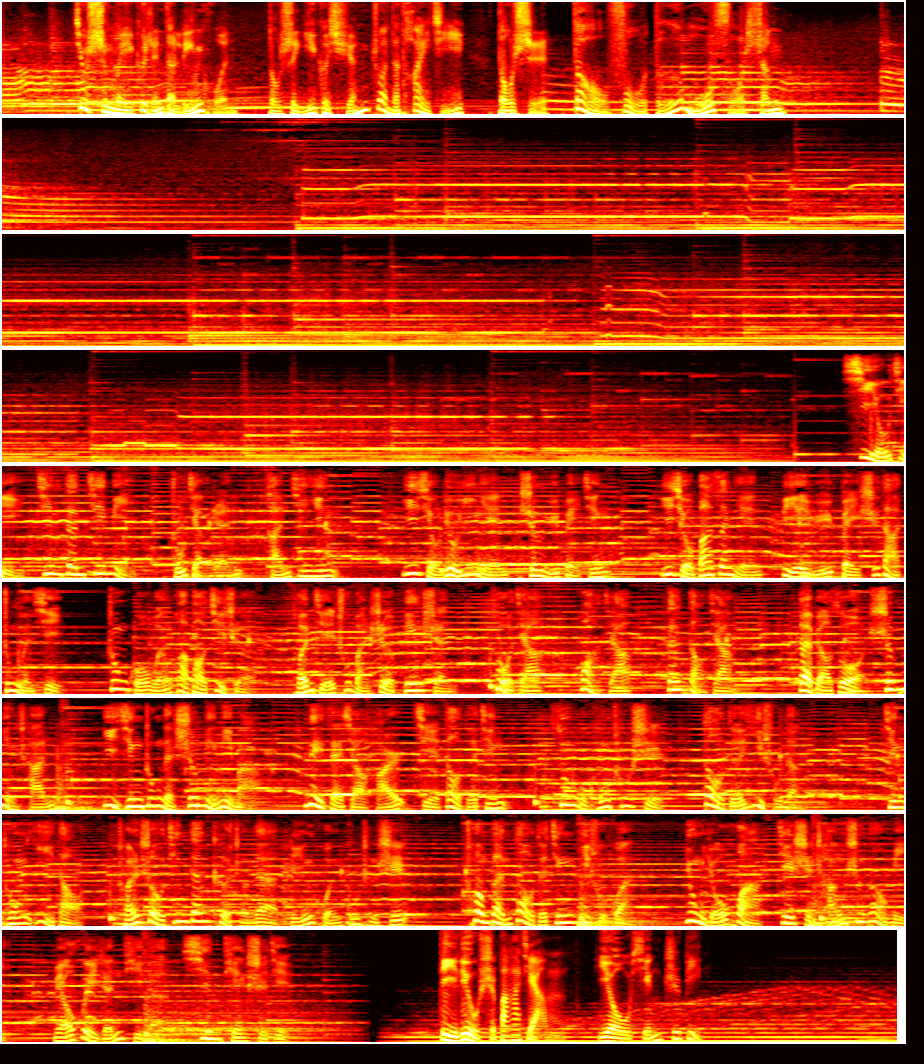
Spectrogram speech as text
就是每个人的灵魂都是一个旋转的太极，都是道父德母所生。《记》金丹揭秘，主讲人韩金英，一九六一年生于北京，一九八三年毕业于北师大中文系，中国文化报记者，团结出版社编审，作家、画家、丹道家，代表作《生命禅》《易经》中的生命密码，《内在小孩解道德经》《孙悟空出世》《道德艺术》等，精通易道。传授金丹课程的灵魂工程师，创办《道德经》艺术馆，用油画揭示长生奥秘，描绘人体的先天世界。第六十八讲：有形之病。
